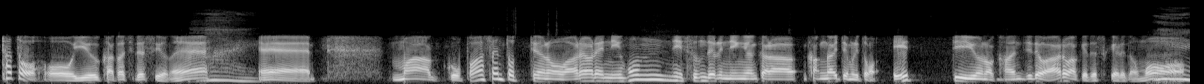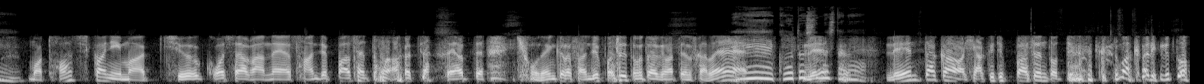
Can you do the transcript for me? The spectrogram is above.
たという形ですよね。はい、えーまあ5%っていうのは我々日本に住んでる人間から考えてみると、えっっていうような感じではあるわけですけれども、まあ確かにまあ中古車がね、30%も上がっちゃったよって、去年から30%も高くなってるんですかね。えー、高騰しましたね。レンタカーは110%って、車借りると、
